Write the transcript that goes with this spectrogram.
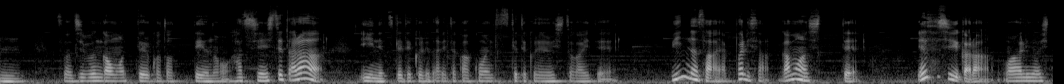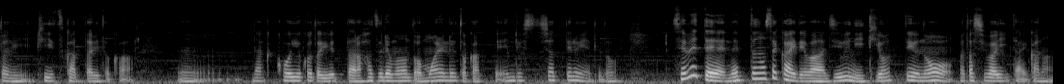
うん、その自分が思ってることっていうのを発信してたら「いいね」つけてくれたりとかコメントつけてくれる人がいて。みんなさやっぱりさ我慢して優しいから周りの人に気遣ったりとか、うん、なんかこういうこと言ったら外れ者と思われるとかって遠慮しちゃってるんやけどせめてネットの世界では自由に生きようっていうのを私は言いたいかな。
